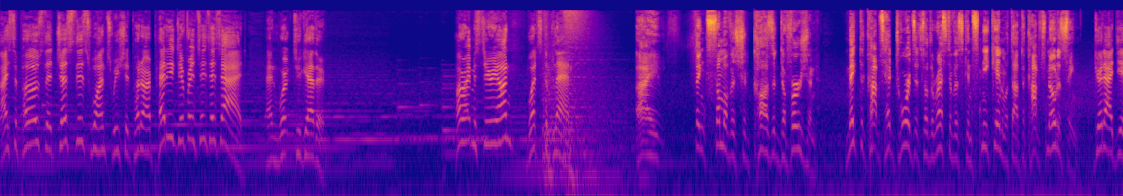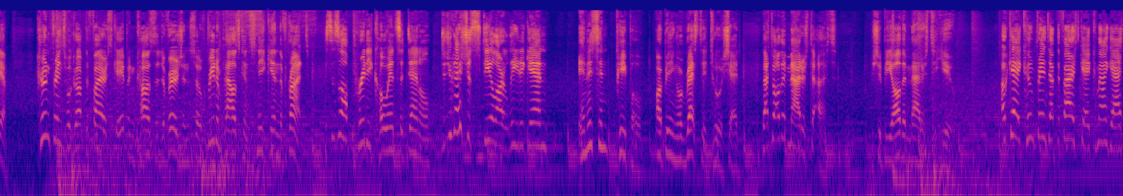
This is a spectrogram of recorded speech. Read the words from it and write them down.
I suppose that just this once we should put our petty differences aside and work together. All right, Mysterion, what's the plan? I think some of us should cause a diversion. Make the cops head towards it so the rest of us can sneak in without the cops noticing. Good idea. Coon Friends will go up the fire escape and cause the diversion so Freedom Pals can sneak in the front. This is all pretty coincidental. Did you guys just steal our lead again? Innocent people are being arrested, Toolshed. That's all that matters to us. It should be all that matters to you. Okay, Coon Friends up the fire escape. Come on, guys.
